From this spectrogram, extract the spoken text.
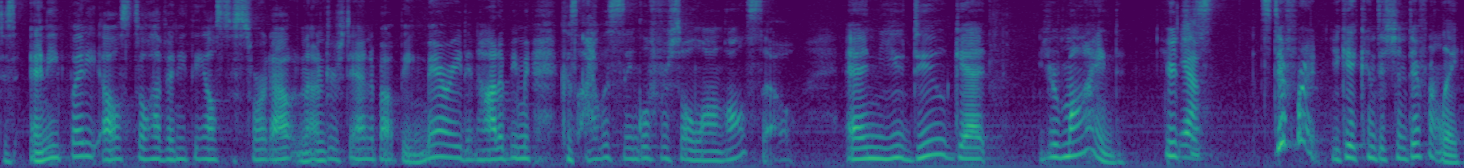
does anybody else still have anything else to sort out and understand about being married and how to be married? Because I was single for so long, also, and you do get your mind. You're Yeah. just it's different. You get conditioned differently.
